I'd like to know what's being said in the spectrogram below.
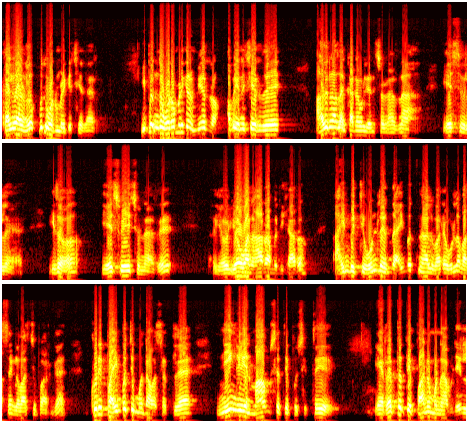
கல்வியாளர்களை புது உடம்படிக்கை செய்தாரு. இப்ப இந்த உடம்படிக்கை நம்ம மீறுறோம். அப்ப என்ன செய்யறது? அதனால கடவுள் என்ன சொல்றாருன்னா இயேசுல இதோ இயேசுவே சொன்னாரு. யோ- யோவான் ஆறாம் அதிகாரம் ஐம்பத்தி ஒன்னுல இருந்து ஐம்பத்தி நாலு வரை உள்ள வசனங்களை வாசிச்சு பாருங்க. குறிப்பு ஐம்பத்தி மூன்றாம் வசனத்துல நீங்கள் என் மாம்சத்தை புசித்து என் ரத்தத்தை பானம் பண்ணாவிடில்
